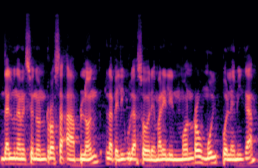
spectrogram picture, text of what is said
darle una mención honrosa a Blonde, la película sobre Marilyn Monroe, muy polémica,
